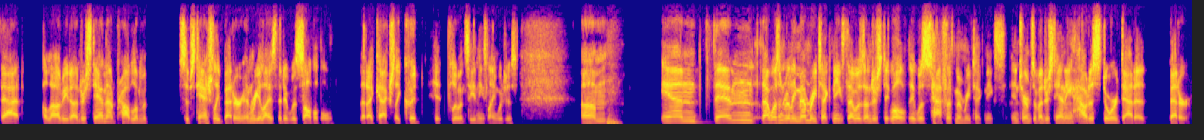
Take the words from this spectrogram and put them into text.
That allowed me to understand that problem substantially better and realize that it was solvable, that I actually could hit fluency in these languages. Um, and then that wasn't really memory techniques. That was understand. Well, it was half of memory techniques in terms of understanding how to store data better.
